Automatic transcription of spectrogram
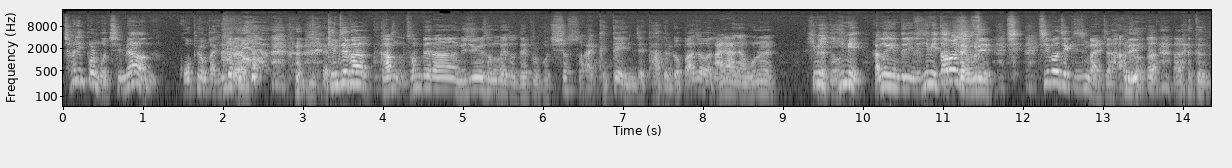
철이 볼 못 치면 고평가 힘들어요. 김재박 감 선배랑 류중일 선배도 내볼 못 치셨어. 아 그때 이제 다 늙어 빠져가지고. 아니 아니야 오늘 힘이 그래도- 힘이 감독님들이 이제 힘이 떨어져. 우리 시- 씹어제끼지 말자. 우리 하여튼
